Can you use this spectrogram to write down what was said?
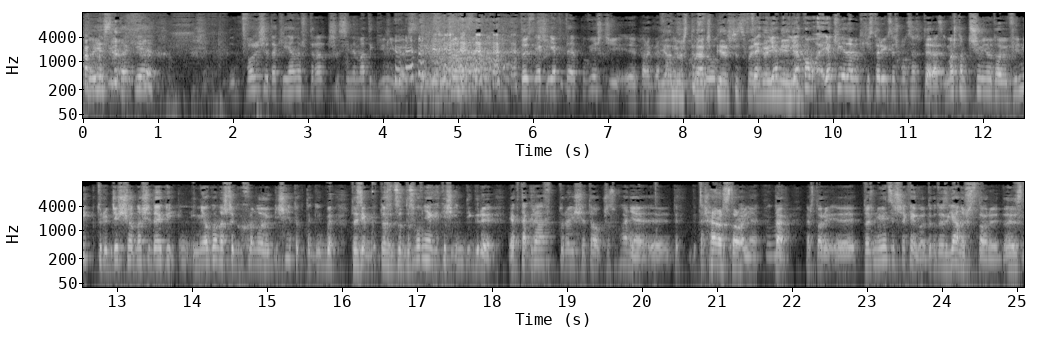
To jest takie tworzy się taki Janusz Tracz Cinematic Universe. To jest, taki, to jest jak, jak te powieści y, paragrafowe. Janusz Tracz pierwszy swojego jak, imienia. Jaką, jaki element historii chcesz pokazać teraz? I masz tam trzyminutowy filmik, który gdzieś się odnosi do jakiejś... i Nie oglądasz tego chronologicznie, to tak jakby... To jest, jak, to jest dosłownie jak jakieś indie gry. Jak ta gra, w której się to przesłuchanie... y, Te, te Her Story. przesłuchanie- Tak, Her Story. y, To jest mniej więcej coś takiego, tylko to jest Janusz Story. To jest,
